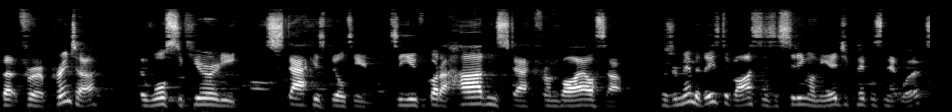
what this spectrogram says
But for a printer, the Wolf security stack is built in. So you've got a hardened stack from BIOS up. Because remember, these devices are sitting on the edge of people's networks.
